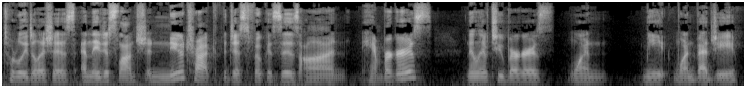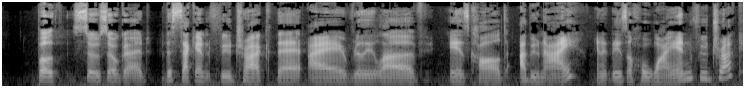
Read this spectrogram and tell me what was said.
Totally delicious. And they just launched a new truck that just focuses on hamburgers. They only have two burgers, one meat, one veggie both so so good. The second food truck that I really love is called Abunai, and it is a Hawaiian food truck.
